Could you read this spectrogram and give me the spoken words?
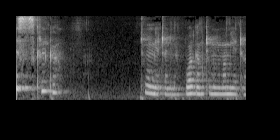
Jest skrzynka. Czemu miecza nie ma? Błagam, czemu nie ma miecza?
